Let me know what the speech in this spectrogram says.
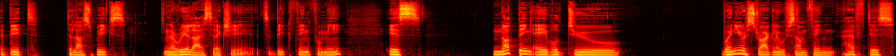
a bit the last weeks and i realized actually it's a big thing for me is not being able to when you're struggling with something have this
